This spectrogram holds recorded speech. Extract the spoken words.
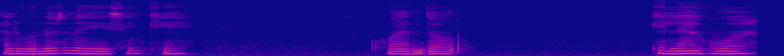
Algunos me dicen que cuando el agua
